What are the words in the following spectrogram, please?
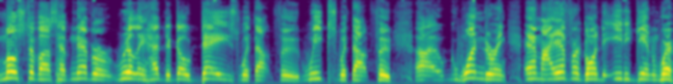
most of us have never really had to go days without food, weeks without food, uh, wondering, am I ever going to eat again? Where,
